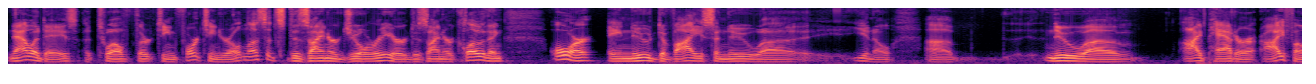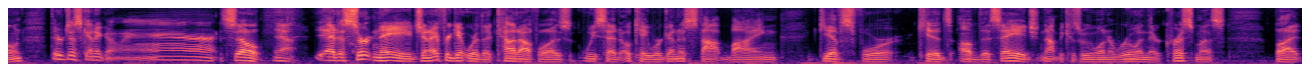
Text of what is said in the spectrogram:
Nowadays, a 12, 13, 14 year old, unless it's designer jewelry or designer clothing or a new device, a new, uh, you know, uh, new uh, iPad or iPhone, they're just going to go. So, Yeah. At a certain age, and I forget where the cutoff was, we said, okay, we're going to stop buying gifts for kids of this age, not because we want to ruin their Christmas, but,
